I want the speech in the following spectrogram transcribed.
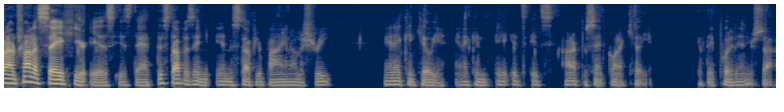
what I'm trying to say here is is that this stuff is in in the stuff you're buying on the street, and it can kill you, and it can it's it's 100 percent going to kill you if they put it in your stuff.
